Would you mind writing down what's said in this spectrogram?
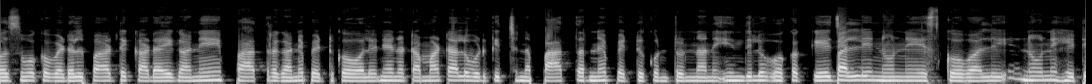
కోసం ఒక వెడల్పాటి కడాయి కానీ పాత్ర కానీ పెట్టుకోవాలి. నేను టమాటా టమాటాలు ఉడికించిన పాత్రనే పెట్టుకుంటున్నాను. ఇందులో ఒక కేజీ పల్లి నూనె వేసుకోవాలి. నూనె హీట్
